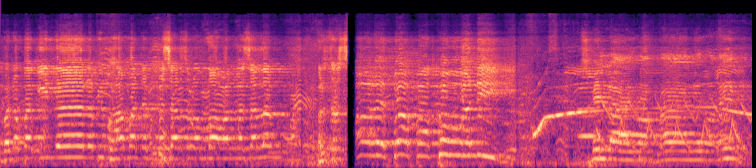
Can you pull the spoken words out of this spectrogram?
kepada baginda Nabi Muhammad Nabi besar Sallallahu Alaihi Wasallam oleh Bapak. Bismillahirrahmanirrahim. Bismillahirrahmanirrahim.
